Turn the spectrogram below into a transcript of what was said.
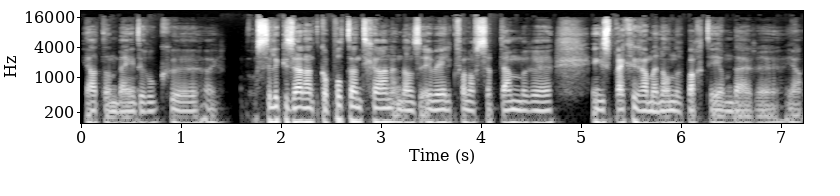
ja, dan ben je er ook uh, stilletjes aan het kapot aan het gaan. En dan zijn we eigenlijk vanaf september uh, in gesprek gegaan met een andere partij om daar uh, ja,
